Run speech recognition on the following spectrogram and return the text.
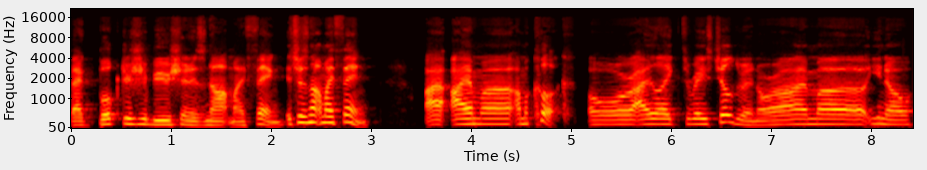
that book distribution is not my thing it's just not my thing I, I'm a I'm a cook, or I like to raise children, or I'm uh you know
